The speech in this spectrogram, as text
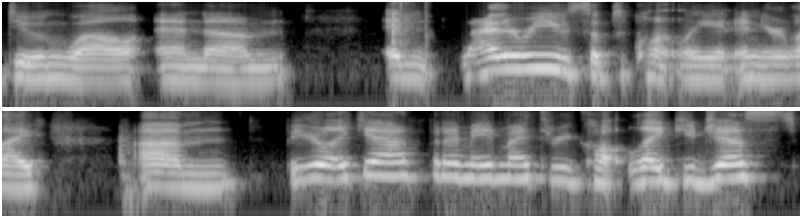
doing well. And um and neither were you subsequently in, in your life. Um but you're like yeah but i made my three call like you just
